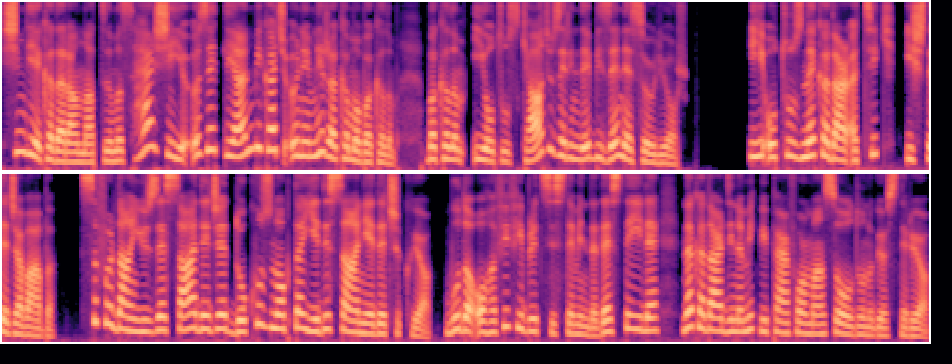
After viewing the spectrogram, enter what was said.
Şimdiye kadar anlattığımız her şeyi özetleyen birkaç önemli rakama bakalım. Bakalım i30 kağıt üzerinde bize ne söylüyor? i30 ne kadar atik? İşte cevabı. Sıfırdan yüze sadece 9.7 saniyede çıkıyor. Bu da o hafif hibrit sisteminde desteğiyle ne kadar dinamik bir performansı olduğunu gösteriyor.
